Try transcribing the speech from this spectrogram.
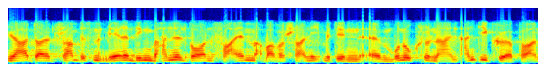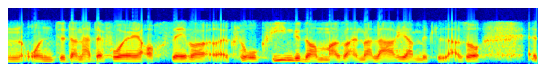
Ja, Donald Trump ist mit mehreren Dingen behandelt worden, vor allem aber wahrscheinlich mit den äh, monoklonalen Antikörpern. Und dann hat er vorher ja auch selber äh, Chloroquin genommen, also ein Malariamittel. Also äh,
